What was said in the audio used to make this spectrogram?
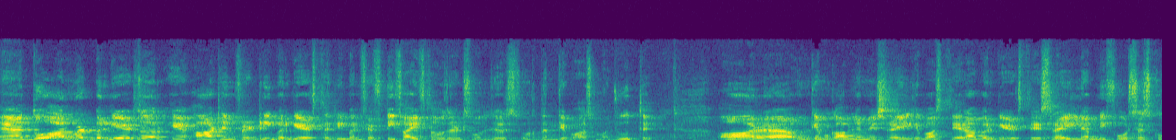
दो आर्मर्ड ब्रिगेड्स और आठ इन्फेंट्री ब्रिगेड्स तकरीबन 55,000 सोल्जर्स उर्दन के पास मौजूद थे। और उनके मुकाबले में इसराइल के पास तेरह ब्रिगेड्स थे। इसराइल ने अपनी फोर्सेस को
